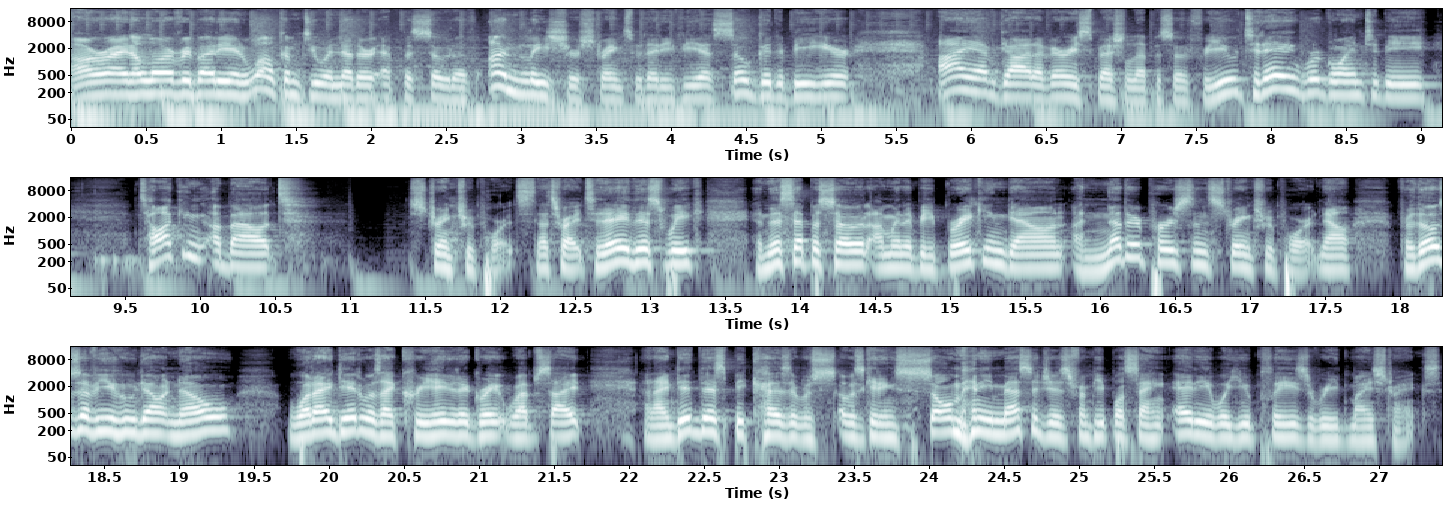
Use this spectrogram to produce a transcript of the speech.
All right, hello everybody, and welcome to another episode of Unleash Your Strengths with Eddie Villa. So good to be here. I have got a very special episode for you. Today, we're going to be talking about strength reports. That's right. Today, this week, in this episode, I'm going to be breaking down another person's strength report. Now, for those of you who don't know, what I did was I created a great website, and I did this because it was I was getting so many messages from people saying, "Eddie, will you please read my strengths?"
